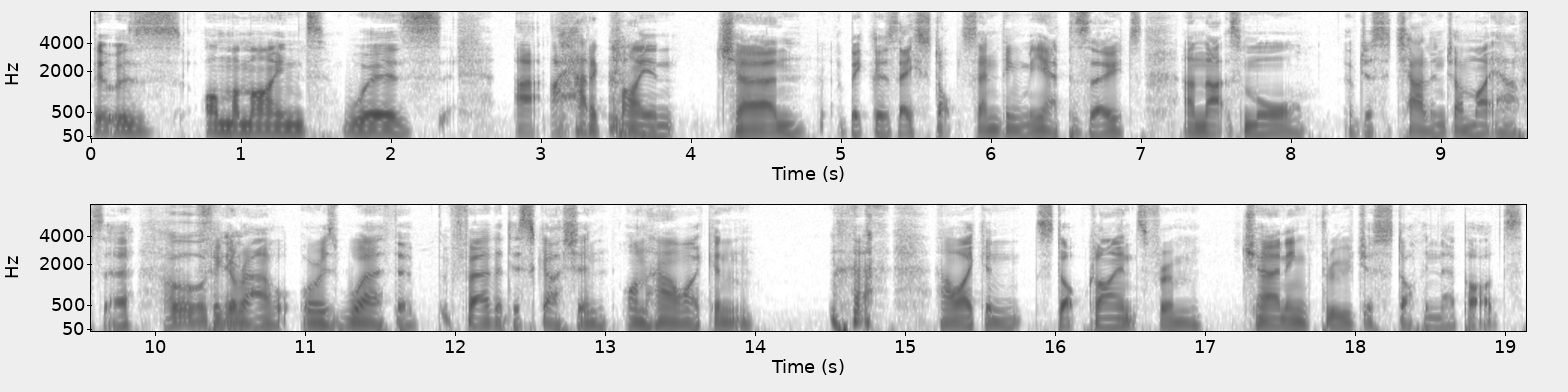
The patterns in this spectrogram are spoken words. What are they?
that was on my mind was uh, I had a client churn because they stopped sending me episodes, and that's more of just a challenge I might have to oh, okay. figure out, or is worth a further discussion on how I can how I can stop clients from churning through just stopping their pods.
